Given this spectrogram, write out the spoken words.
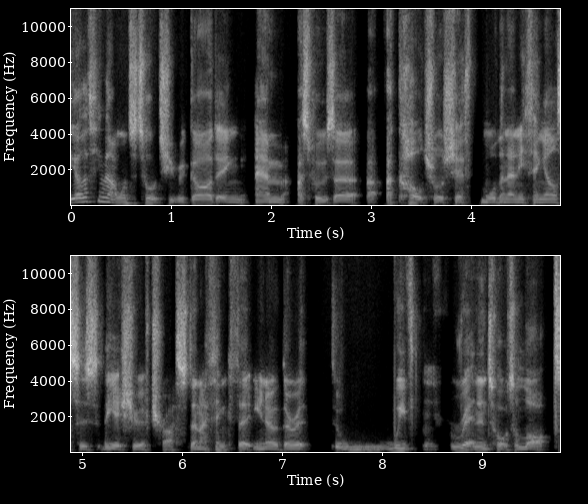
The other thing that I want to talk to you regarding, um, I suppose, a, a, cultural shift more than anything else is the issue of trust. And I think that you know there are, we've written and talked a lot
